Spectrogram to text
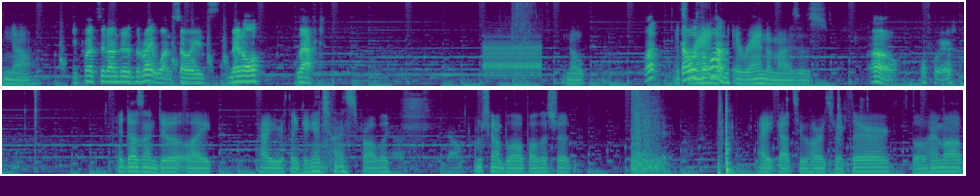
No. He puts it under the right one, so it's middle, left. Nope. What? It's that was the one. It randomizes. Oh, that's weird. It doesn't do it like how you're thinking it does, probably. Yeah, really. I'm just gonna blow up all this shit. I got two hearts right there. Blow him up.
